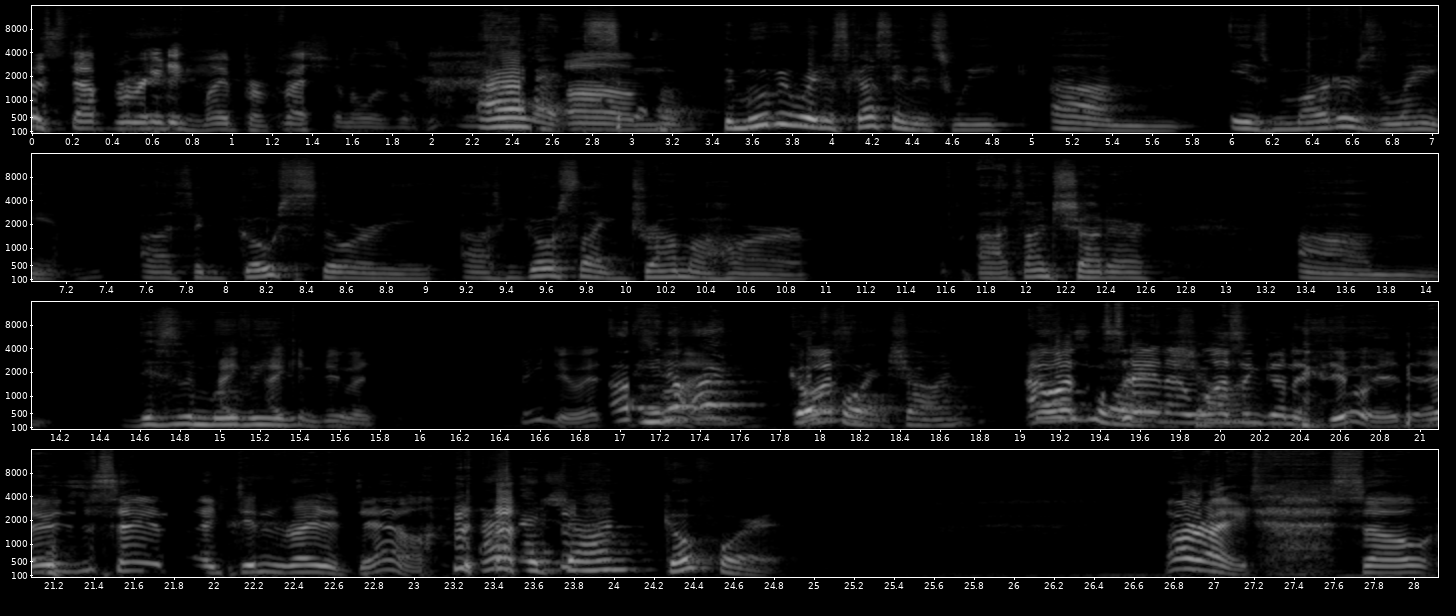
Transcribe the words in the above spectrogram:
stop berating my professionalism. All right. Um, so the movie we're discussing this week um, is Martyrs Lane. Uh, it's a ghost story. Uh, it's a ghost like drama horror. Uh, it's on Shudder. Um, this is a movie. I can do it. I can do it. oh, you know fine. what? Go for it, Sean. I wasn't saying it, I Sean. wasn't going to do it. I was just saying I didn't write it down. All right, Sean, go for it. All right. So,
